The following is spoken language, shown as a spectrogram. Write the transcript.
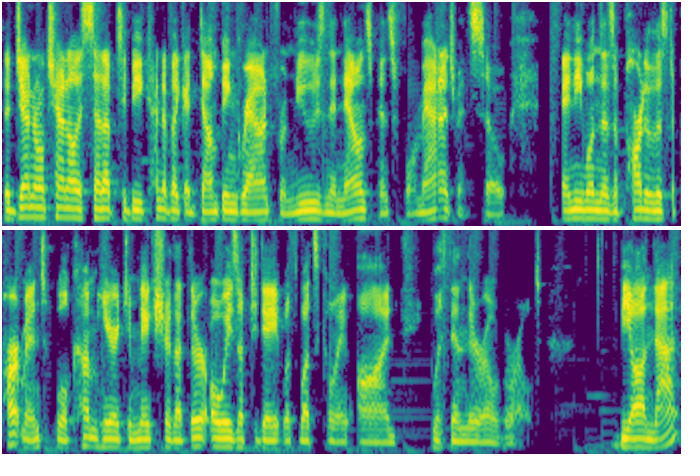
The general channel is set up to be kind of like a dumping ground for news and announcements for management. So anyone that's a part of this department will come here to make sure that they're always up to date with what's going on within their own world. Beyond that,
